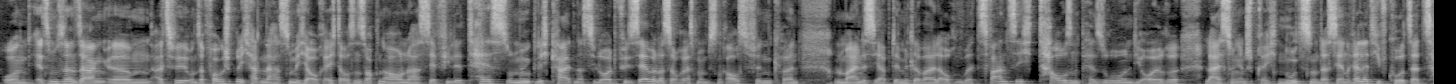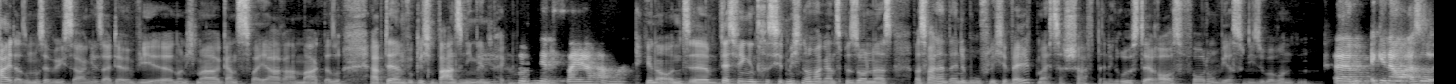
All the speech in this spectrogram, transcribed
Und jetzt muss man sagen, ähm, als wir unser Vorgespräch hatten, da hast du mich ja auch echt aus den Socken gehauen. Du hast ja viele Tests und Möglichkeiten, dass die Leute für sich selber das auch erstmal ein bisschen rausfinden können. Und meines, ihr habt ja mittlerweile auch über 20.000 Personen, die eure Leistung entsprechend nutzen. Und das ja in relativ kurzer Zeit. Also muss ja wirklich sagen, ihr seid ja irgendwie äh, noch nicht mal ganz zwei Jahre am Markt. Also habt ihr dann wirklich einen wahnsinnigen Impact. Wir sind jetzt zwei Jahre am Markt. Genau, und äh, deswegen interessiert mich nochmal ganz besonders, was war denn deine berufliche Weltmeisterschaft, deine größte Herausforderung? Wie hast du diese überwunden? Ähm, genau, also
